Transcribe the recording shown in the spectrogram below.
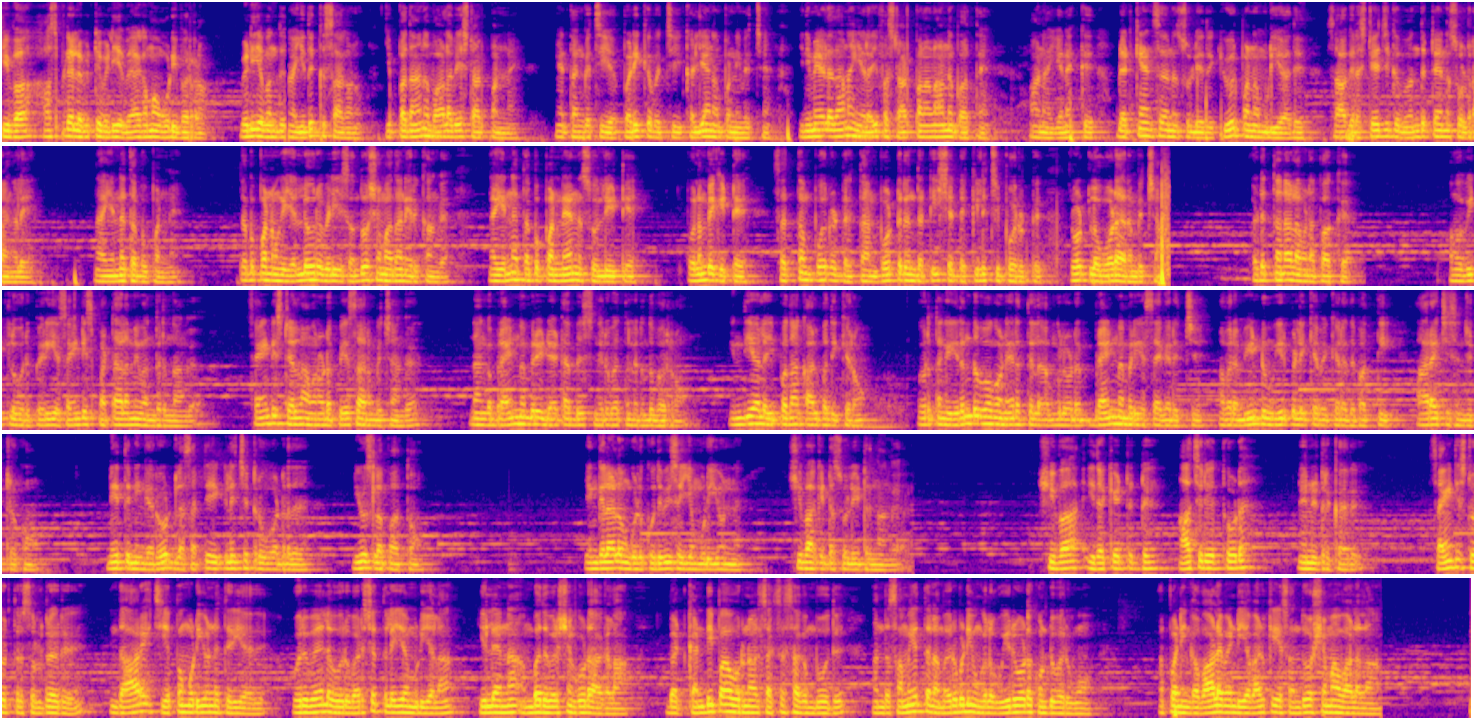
சிவா ஹாஸ்பிட்டலை விட்டு வெளியே வேகமாக ஓடி வர்றான். வெளியே வந்து நான் எதுக்கு சாகணும்? இப்போ தானே வாழவே ஸ்டார்ட் பண்ணேன். என் தங்கச்சியை படிக்க வச்சு கல்யாணம் பண்ணி வச்சேன். இனிமேல் தானே என் லைஃப்பை ஸ்டார்ட் பண்ணலான்னு பார்த்தேன். ஆனால் எனக்கு பிளட் கேன்சர்னு சொல்லி அதை க்யூர் பண்ண முடியாது. சாகிற ஸ்டேஜுக்கு வந்துட்டேன்னு சொல்கிறாங்களே நான் என்ன தப்பு பண்ணேன்? தப்பு பண்ணவங்க எல்லோரும் வெளியே சந்தோஷமாக தானே இருக்காங்க. நான் என்ன தப்பு பண்ணேன்னு சொல்லிட்டு புலம்பிக்கிட்டு சத்தம் போட்டுட்டு தான் போட்டிருந்த டிஷர்ட்டை கிழிச்சு போட்டுட்டு ரோட்டில் ஓட ஆரம்பித்தான் அடுத்த நாள் அவனை பார்க்க அவன் வீட்டில் ஒரு பெரிய சயின்டிஸ்ட் பட்டாளமே வந்திருந்தாங்க. சயின்டிஸ்ட் எல்லாம் அவனோட பேச ஆரம்பித்தாங்க நாங்கள் பிரைன் மெமரி டேட்டாபேஸ் நிறுவனத்திலிருந்து வர்றோம். இந்தியாவில் இப்போ தான் கால் பதிக்கிறோம். ஒருத்தங்க இறந்து போகும் நேரத்தில் அவங்களோட பிரைன் மெமரியை சேகரித்து அவரை மீண்டும் உயிர் பிழைக்க வைக்கிறத பற்றி ஆராய்ச்சி செஞ்சிட்ருக்கோம் நேற்று நீங்கள் ரோட்டில் சட்டையை கிழிச்சிட்டு ஓடுறது நியூஸில் பார்த்தோம். எங்களால் உங்களுக்கு உதவி செய்ய முடியும்னு சிவா கிட்ட சொல்லிட்டு இருந்தாங்க. சிவா இதை கேட்டுட்டு ஆச்சரியத்தோட நின்றுட்டுருக்காரு சயின்டிஸ்ட் ஒருத்தர் சொல்கிறாரு இந்த ஆராய்ச்சி எப்போ முடியும்னு தெரியாது. ஒருவேளை ஒரு வருஷத்துலேயே முடியலாம் இல்லைன்னா ஐம்பது வருஷம் கூட ஆகலாம். பட் கண்டிப்பாக ஒரு நாள் சக்ஸஸ் ஆகும்போது அந்த சமயத்தில் மறுபடியும் உங்களை உயிரோடு கொண்டு வருவோம். அப்போ நீங்கள் வாழ வேண்டிய வாழ்க்கையை சந்தோஷமாக வாழலாம்.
